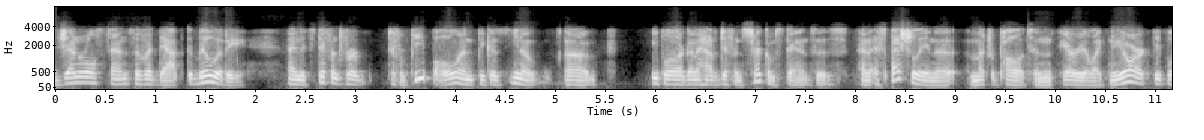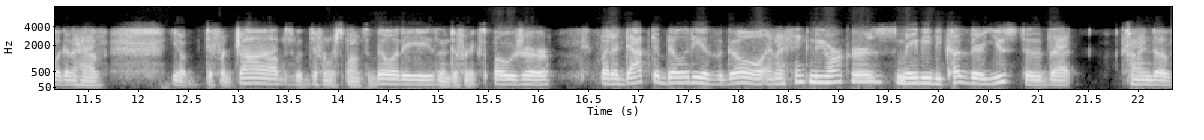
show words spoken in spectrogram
general sense of adaptability. And it's different for different people, and because you know uh, people are going to have different circumstances, and especially in a, a metropolitan area like New York, people are going to have you know different jobs with different responsibilities and different exposure. But adaptability is the goal, and I think New Yorkers, maybe because they're used to that kind of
